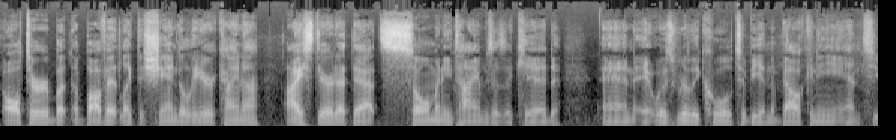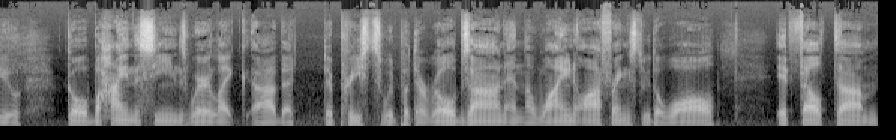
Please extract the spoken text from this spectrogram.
altar, but above it, like the chandelier kind of. I stared at that so many times as a kid, and it was really cool to be in the balcony and to go behind the scenes where like uh, the the priests would put their robes on and the wine offerings through the wall. It felt um,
